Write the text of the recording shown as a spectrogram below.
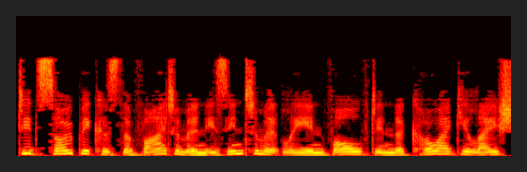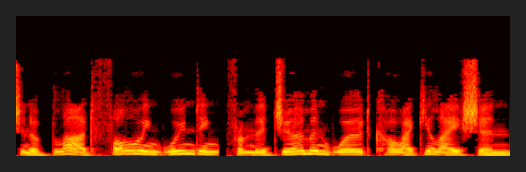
did so because the vitamin is intimately involved in the coagulation of blood following wounding from the German word coagulation.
